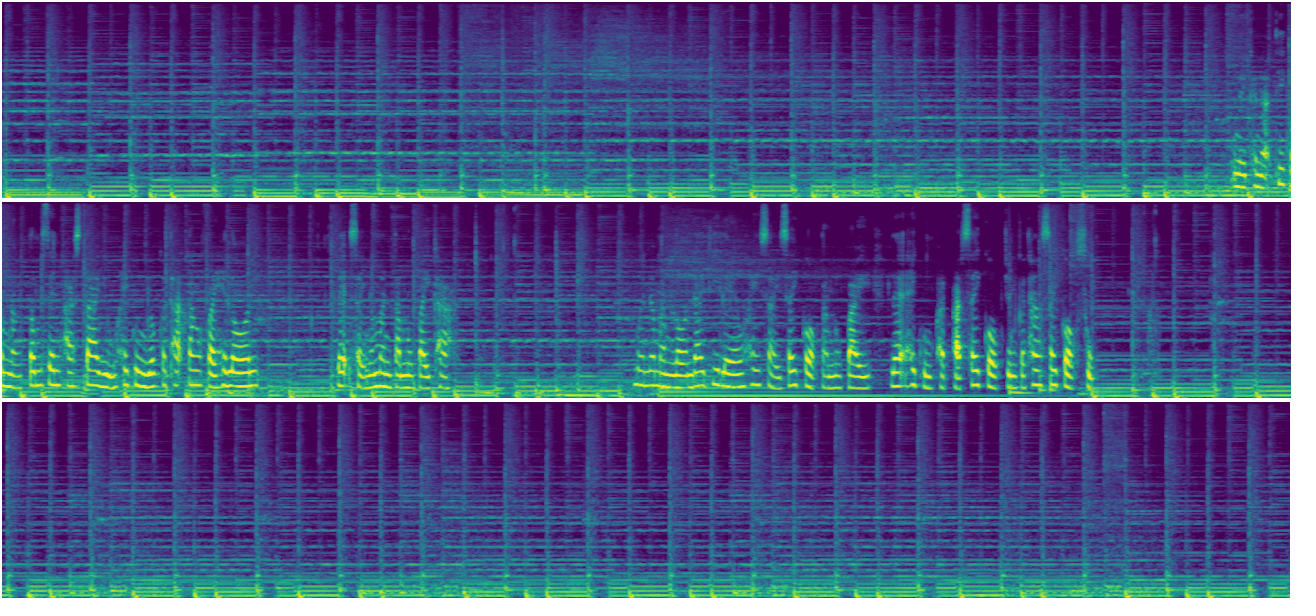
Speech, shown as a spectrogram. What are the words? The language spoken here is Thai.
ในขณะที่กำลังต้มเส้นพาสต้าอยู่ให้คุณยกกระทะตั้งไฟให้ร้อน และใส่น้ำมันตามลงไปค่ะ เมื่อน้ำมันร้อนได้ที่แล้วให้ใส่ไส้กรอกตามลงไป และให้คุณผัดผัดไส้กรอกจนกระทั่งไส้กรอกสุก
